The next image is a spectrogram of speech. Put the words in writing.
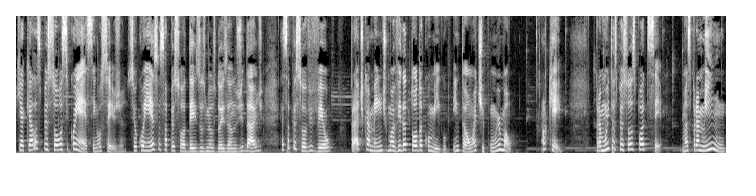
que aquelas pessoas se conhecem, ou seja, se eu conheço essa pessoa desde os meus dois anos de idade, essa pessoa viveu praticamente uma vida toda comigo, então é tipo um irmão. Ok, para muitas pessoas pode ser, mas para mim,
